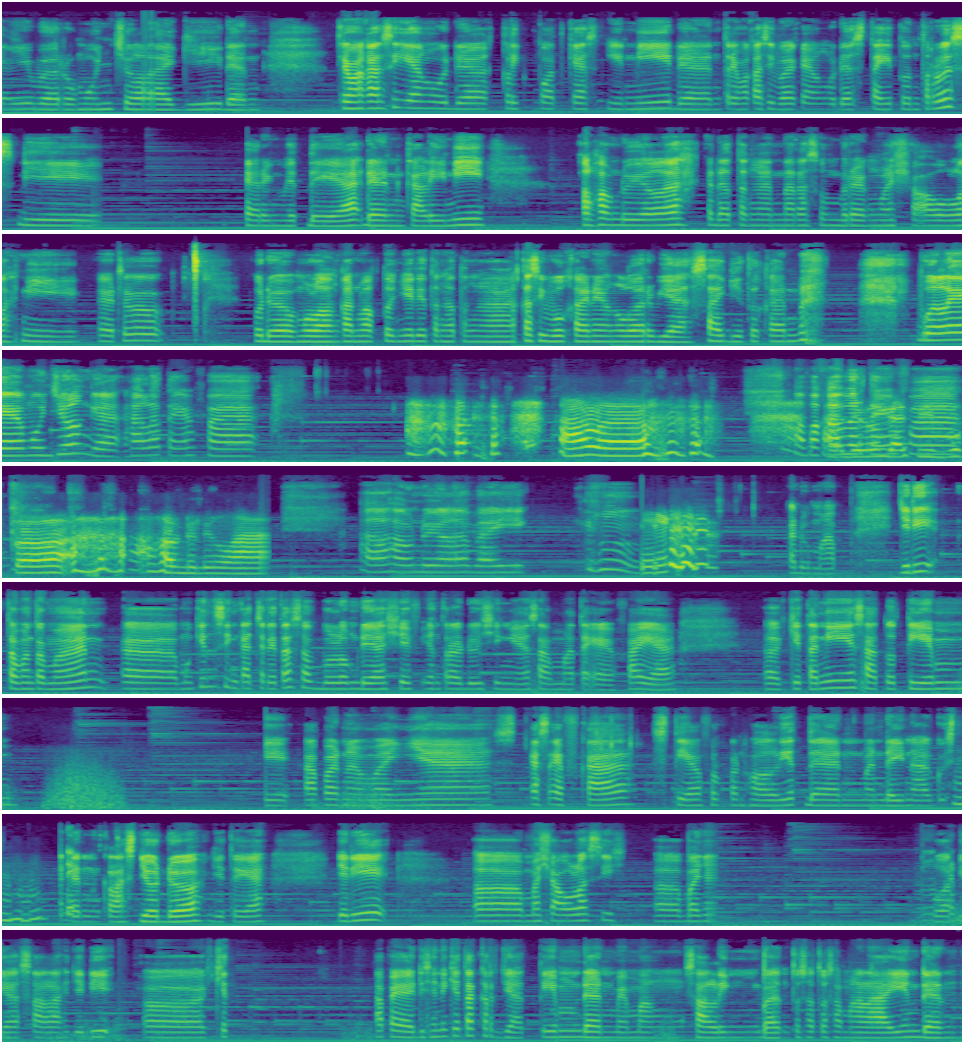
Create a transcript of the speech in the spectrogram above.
lagi baru muncul lagi dan terima kasih yang udah klik podcast ini dan terima kasih banyak yang udah stay tune terus di sharing with Dea. Dan kali ini alhamdulillah kedatangan narasumber yang masya Allah nih. Itu udah meluangkan waktunya di tengah-tengah kesibukan yang luar biasa gitu kan. Boleh muncul nggak? Halo Teva. Halo apa kabar Aduh, Teva gak sibuk kok. Alhamdulillah. Alhamdulillah baik. Aduh maaf. Jadi teman-teman uh, mungkin singkat cerita sebelum dia shift introducingnya sama Teva ya. Uh, kita nih satu tim apa namanya SFK Setia Furqan Holid dan Mandaina Agus mm -hmm. dan kelas jodoh gitu ya. Jadi uh, masya Allah sih uh, banyak luar biasa lah jadi uh, kita apa ya di sini kita kerja tim dan memang saling bantu satu sama lain dan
